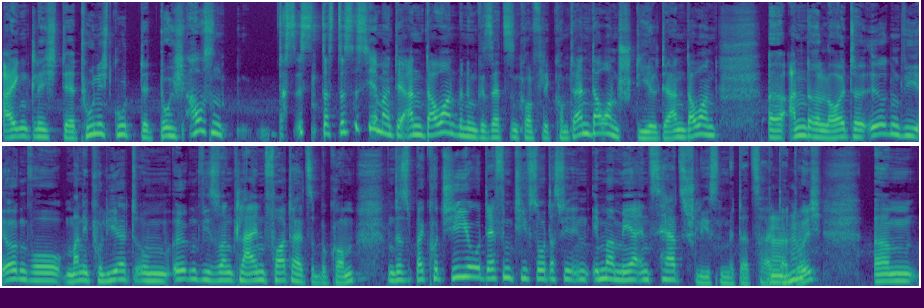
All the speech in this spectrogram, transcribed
eigentlich der Tu nicht gut, der durchaus ein, das ist, das, das ist jemand, der andauernd mit einem Gesetz in Konflikt kommt, der andauernd stiehlt, der andauernd äh, andere Leute irgendwie irgendwo manipuliert, um irgendwie so einen kleinen Vorteil zu bekommen. Und das ist bei Cochillo definitiv so, dass wir ihn immer mehr ins Herz schließen mit der Zeit mhm. dadurch. Ähm,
